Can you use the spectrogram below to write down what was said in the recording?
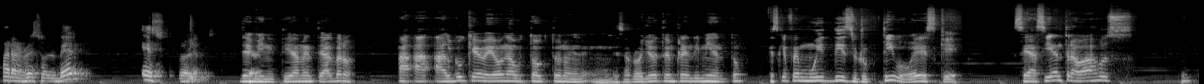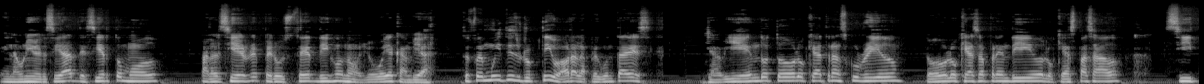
para resolver esos problemas. Definitivamente, Álvaro. algo que veo en Autóctono en, el desarrollo de tu emprendimiento es que fue muy disruptivo. Es que se hacían trabajos en la universidad de cierto modo para el cierre, pero usted dijo no, yo voy a cambiar. Entonces fue muy disruptivo. Ahora la pregunta es, ya viendo todo lo que ha transcurrido, todo lo que has aprendido, lo que has pasado, si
